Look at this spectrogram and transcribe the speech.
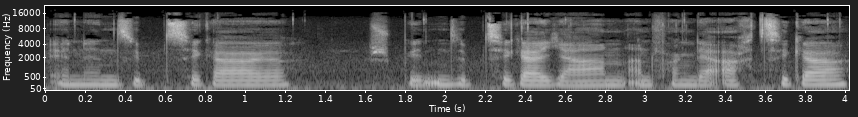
in den 70er späten 70er Jahren, Anfang der 80er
